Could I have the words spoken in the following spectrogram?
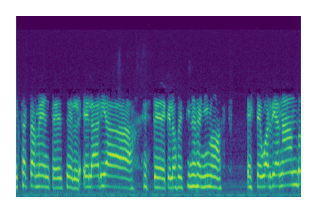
Exactamente, es el, el área este, que los vecinos venimos este, guardianando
